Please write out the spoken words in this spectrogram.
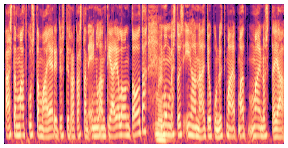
päästä matkustamaan ja erityisesti rakastan Englantia ja Lontoota. Niin, niin mun mielestä olisi ihanaa, että joku nyt ma- ma- mainostaja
